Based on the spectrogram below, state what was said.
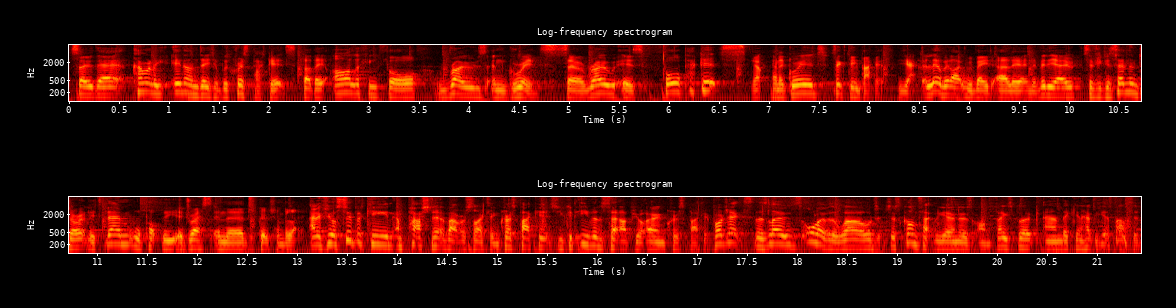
So they're currently inundated with crisp packets, but they are looking for rows and grids. So a row is four packets Yep. and a grid. 16 packets. Yeah, a little bit like we made earlier in the video. So if you can send them directly to them, we'll pop the address in the description below. And if you're super keen and passionate about recycling crisp packets, you could even set up your own crisp packet projects. There's loads all over the world. Just contact the owners on Facebook and they can help you get started.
